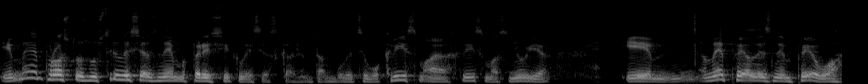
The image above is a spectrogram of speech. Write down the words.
І ми просто зустрілися з ним, пересіклися, скажімо, там були це Крісмас, Крісмас, Year. І ми пили з ним пиво.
